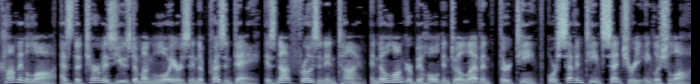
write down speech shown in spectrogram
Common law, as the term is used among lawyers in the present day, is not frozen in time, and no longer beholden to 11th, 13th, or 17th century English law.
